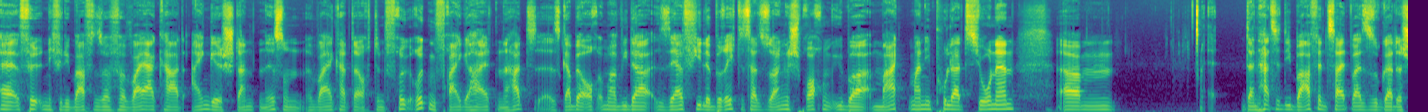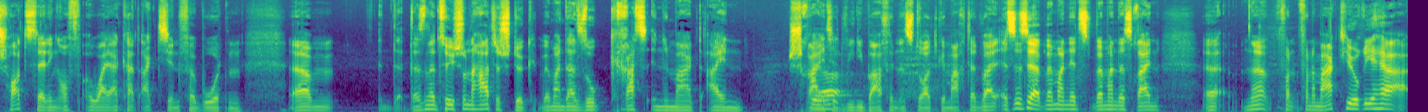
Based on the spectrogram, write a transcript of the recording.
äh, für, nicht für die BaFin, sondern für Wirecard eingestanden ist und Wirecard da auch den Rücken freigehalten hat. Es gab ja auch immer wieder sehr viele Berichte, das hat so angesprochen, über Marktmanipulationen. Ähm, dann hatte die BaFin zeitweise sogar das Short-Selling auf Wirecard-Aktien verboten. Ähm, das ist natürlich schon ein hartes Stück, wenn man da so krass in den Markt einschreitet, ja. wie die BaFin es dort gemacht hat. Weil es ist ja, wenn man jetzt, wenn man das rein äh, ne, von, von der Markttheorie her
